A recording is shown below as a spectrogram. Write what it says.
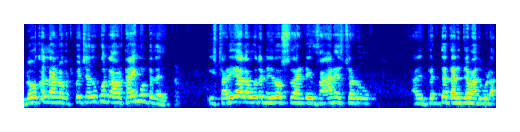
లోకల్ దానిలో ఒకటి పోయి చదువుకొని రావాలి. టైం ఉంటుంది అది. ఈ స్టడీ అలా పోతే నిద్ర వస్తుందండి. ఫ్యాన్ వేస్తాడు. అది పెద్ద దరిద్రం అది కూడా.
